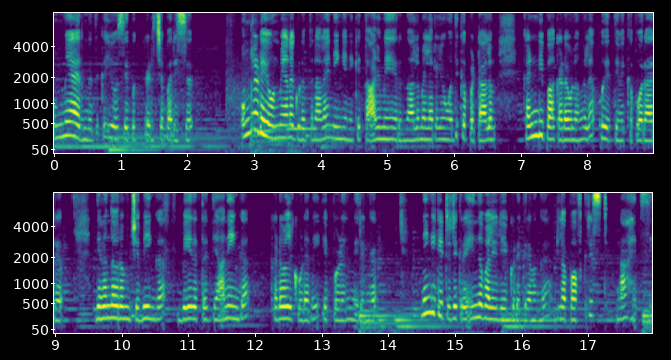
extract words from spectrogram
உண்மையாக இருந்ததுக்கு யோசிப்புக்கு கிடைச்ச பரிசு. உங்களுடைய உண்மையான குணத்தினால நீங்கள் இன்றைக்கி தாழ்மையாக இருந்தாலும் எல்லாரையும் ஒதுக்கப்பட்டாலும் கண்டிப்பாக கடவுள் உங்களை உயர்த்தி வைக்க போகிறாரு தினந்தோறும் ஜெபிங்க வேதத்தை தியானிங்க கடவுள் கூடவே எப்பொழுதும் இருங்க. நீங்கள் கேட்டுருக்கிற இந்த வழியிலேயே கொடுக்குறவங்க கிளப் ஆஃப் கிறிஸ்ட் நான் ஹெப்சி.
